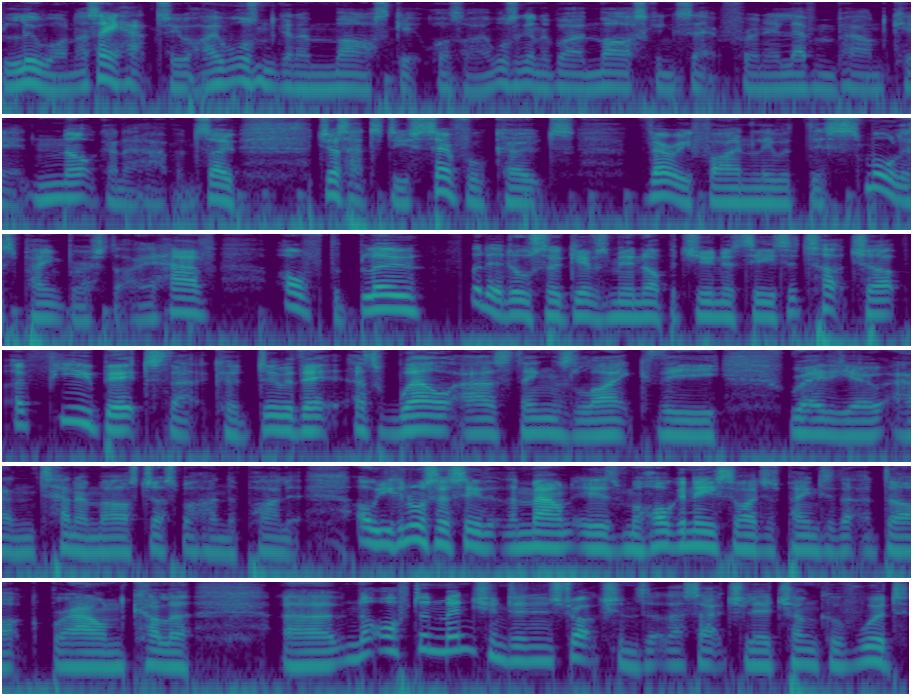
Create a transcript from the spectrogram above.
blue on. I say had to, I wasn't going to mask it, was I? I wasn't going to buy a masking set for an £11 kit. Not going to happen. So just had to do several coats very finely with this smallest paintbrush that I have of the blue, but it also gives me an opportunity to touch up a few bits that could do with it, as well as things like the radio antenna mast just behind the pilot. Oh, you can also see that the mount is mahogany, so I just painted that a dark brown colour. Uh, not often mentioned in instructions that that's actually a chunk of wood,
